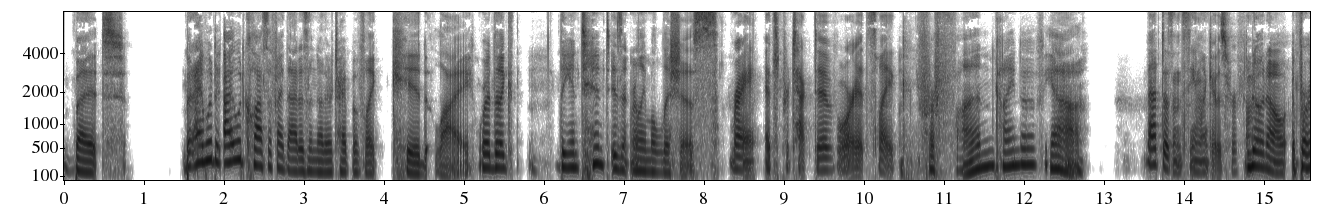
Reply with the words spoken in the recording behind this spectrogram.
but, but I would, I would classify that as another type of like kid lie where like the intent isn't really malicious Right. It's protective or it's like for fun, kind of. Yeah. that doesn't seem like it was for fun. No, no. For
